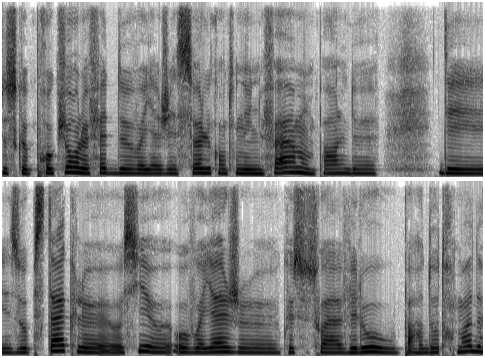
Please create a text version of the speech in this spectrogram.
de ce que procure le fait de voyager seul quand on est une femme. On parle de, des obstacles aussi euh, au voyage, euh, que ce soit à vélo ou par d'autres modes.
